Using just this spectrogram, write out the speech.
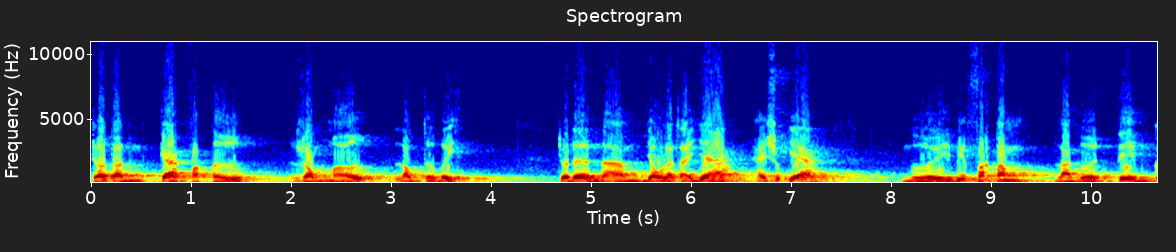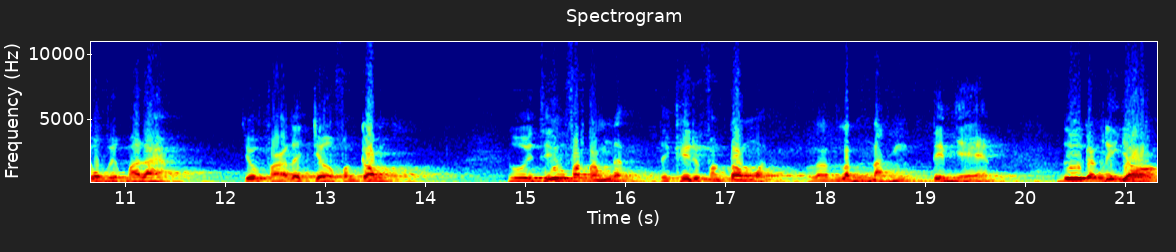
trở thành các Phật tử rộng mở lòng từ bi. Cho nên giàu dầu là tại gia hay xuất gia, người biết phát tâm là người tìm công việc mà làm, chứ không phải là chờ phân công người thiếu phát tâm đó thì khi được phân tông đó, là lánh nặng tìm nhẹ. Đưa các lý do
